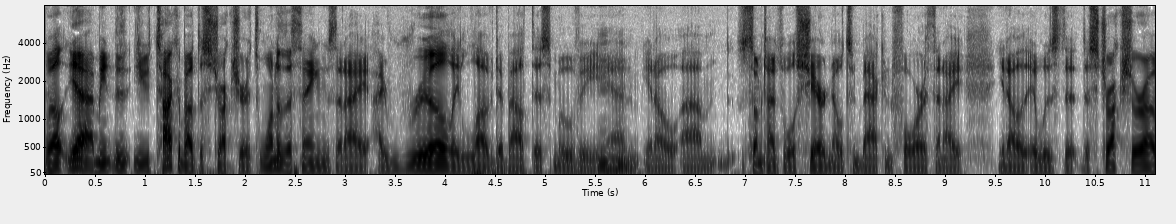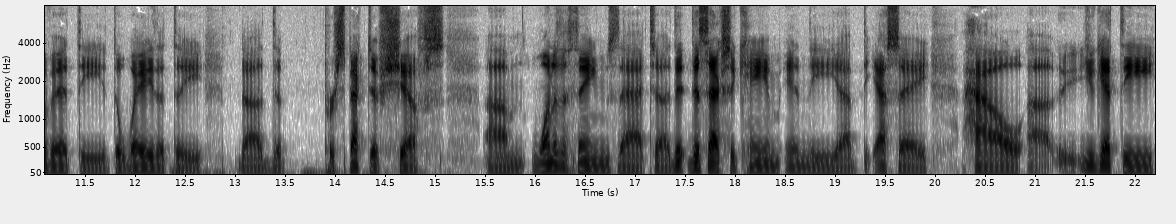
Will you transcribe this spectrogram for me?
well, yeah, I mean, th- you talk about the structure. It's one of the things that I, I really loved about this movie. And, you know, um, sometimes we'll share notes and back and forth. And I, you know, it was the, the structure of it, the, the way that the, the, the perspective shifts. Um, one of the things that uh, th- this actually came in the uh, the essay, how uh, you get the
